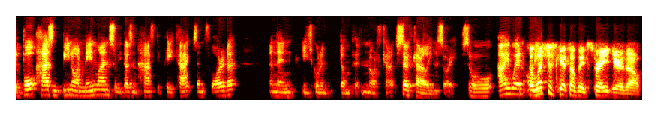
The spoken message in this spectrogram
The boat hasn't been on mainland, so he doesn't have to pay tax in Florida and then he's going to dump it in North Car- South Carolina. Sorry. So I went So on. a- let's just get something straight here, though.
